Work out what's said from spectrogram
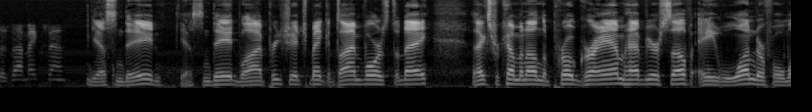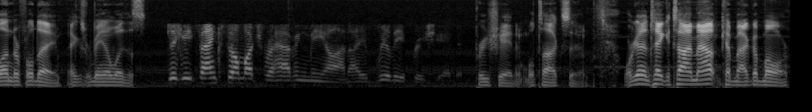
does that make sense? Yes, indeed. Yes, indeed. Well, I appreciate you making time for us today. Thanks for coming on the program. Have yourself a wonderful, wonderful day. Thanks for being with us. Jiggy, thanks so much for having me on. I really appreciate it. Appreciate it. We'll talk soon. We're going to take a time out and come back with more.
